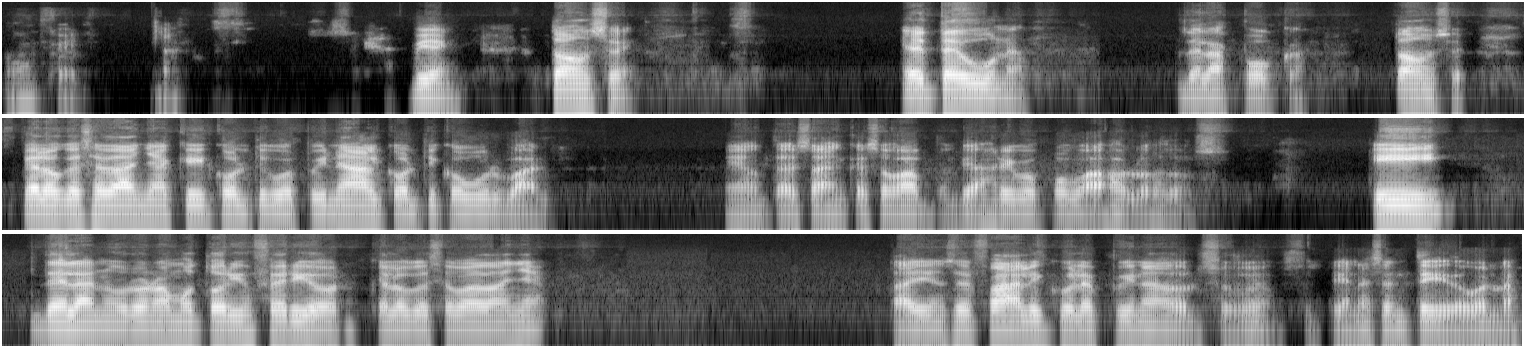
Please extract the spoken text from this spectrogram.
Ok. Bien, entonces, esta es una de las pocas. Entonces, ¿qué es lo que se daña aquí? Córtico espinal, córtico bulbar. ustedes saben que eso va de arriba por abajo los dos. Y de la neurona motor inferior, ¿qué es lo que se va a dañar? Tallo encefálico y la espina dorsal. Tiene sentido, ¿verdad?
